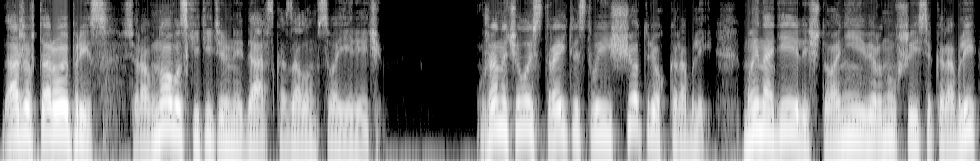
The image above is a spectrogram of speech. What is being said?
«Даже второй приз — все равно восхитительный дар», — сказал он в своей речи. Уже началось строительство еще трех кораблей. Мы надеялись, что они и вернувшиеся корабли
